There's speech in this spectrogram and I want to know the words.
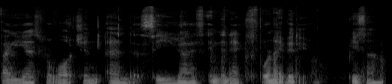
thank you guys for watching, and see you guys in the next Fortnite video. Peace out.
